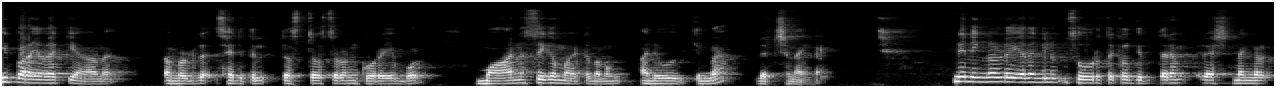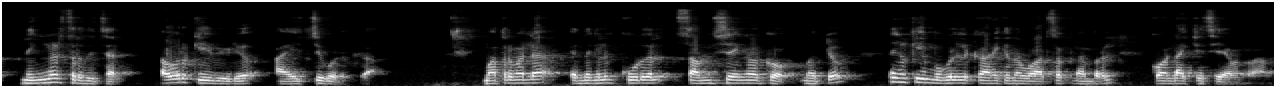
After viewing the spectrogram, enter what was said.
ഈ പറഞ്ഞതൊക്കെയാണ് നമ്മുടെ ശരീരത്തിൽ ടെസ്റ്റോസ്റ്ററോൺ കുറയുമ്പോൾ മാനസികമായിട്ട് നമ്മൾ അനുഭവിക്കുന്ന ലക്ഷണങ്ങൾ. ഇനി നിങ്ങളുടെ ഏതെങ്കിലും സുഹൃത്തുക്കൾക്ക് ഇത്തരം ലക്ഷണങ്ങൾ നിങ്ങൾ ശ്രദ്ധിച്ചാൽ അവർക്ക് ഈ വീഡിയോ അയച്ചു കൊടുക്കുക. മാത്രമല്ല എന്തെങ്കിലും കൂടുതൽ സംശയങ്ങൾക്കോ മറ്റോ നിങ്ങൾക്ക് ഈ മുകളിൽ കാണിക്കുന്ന വാട്സപ്പ് നമ്പറിൽ കോൺടാക്റ്റ് ചെയ്യാവുന്നതാണ്.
